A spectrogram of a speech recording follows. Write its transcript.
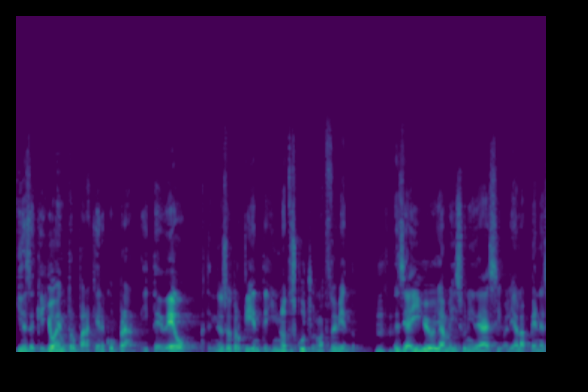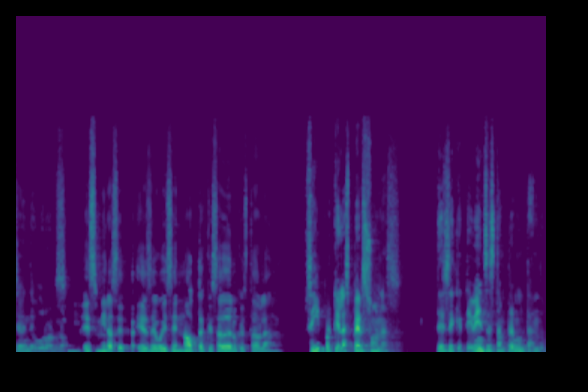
Y desde que yo entro para querer comprar y te veo atendiendo a ese otro cliente y no te escucho, no te estoy viendo, desde ahí yo ya me hice una idea de si valía la pena ese vendedor o no. Es, mira, ese güey se nota que sabe de lo que está hablando. Sí, porque las personas, desde que te ven, se están preguntando,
